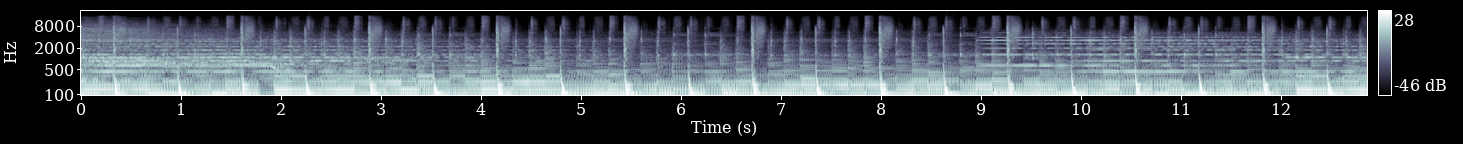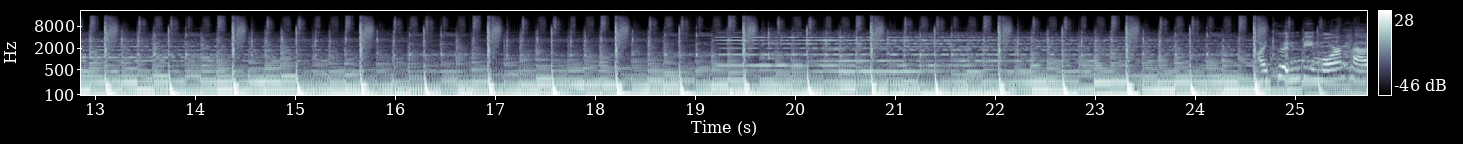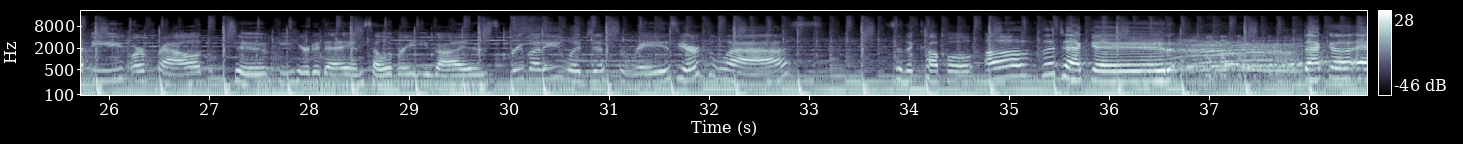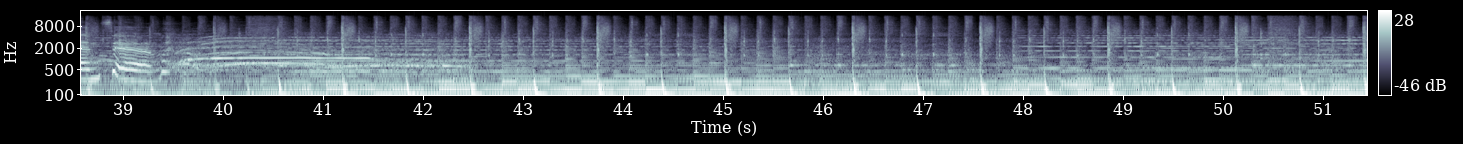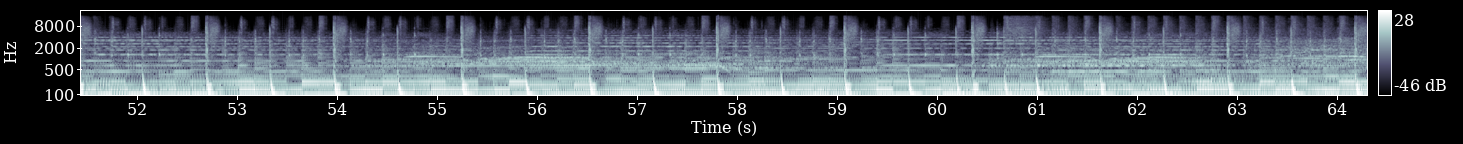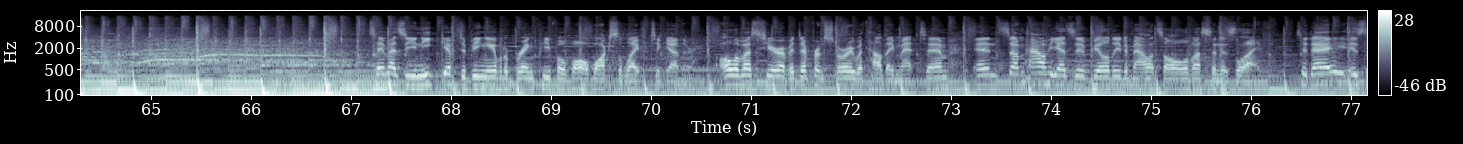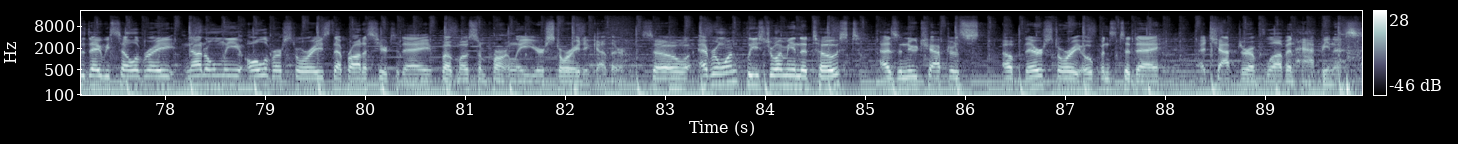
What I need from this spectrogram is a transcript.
More happy or proud to be here today and celebrate you guys. Everybody would just raise your glass to the couple of the decade, Becca and Tim. Tim has a unique gift of being able to bring people of all walks of life together. All of us here have a different story with how they met Tim, and somehow he has the ability to balance all of us in his life. Today is the day we celebrate not only all of our stories that brought us here today, but most importantly, your story together. So, everyone, please join me in the toast as a new chapter of their story opens today a chapter of love and happiness.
